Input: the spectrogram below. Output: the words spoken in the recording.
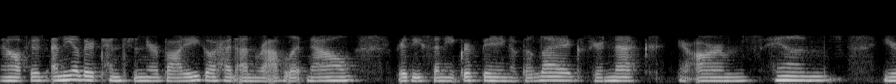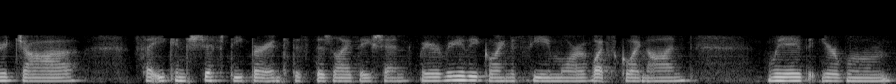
Now, if there's any other tension in your body, go ahead and unravel it now. Release any gripping of the legs, your neck, your arms, hands, your jaw, so that you can shift deeper into this visualization where you're really going to see more of what's going on with your womb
